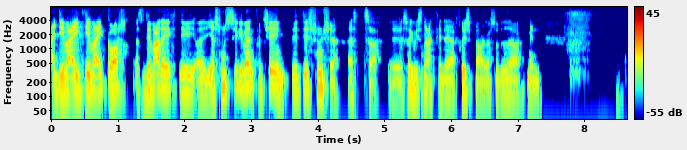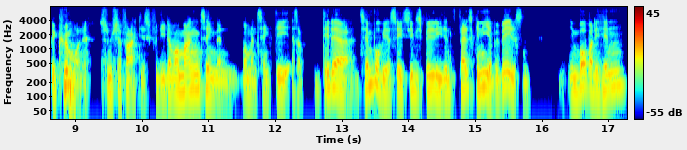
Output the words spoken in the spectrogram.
ej, det var, ikke, det var ikke godt. Altså, det var det ikke. Det, og jeg synes, City vandt fortjent. Det, det synes jeg. Altså, øh, så kan vi snakke det der frispark og så videre. Men, bekymrende, synes jeg faktisk, fordi der var mange ting, man, hvor man tænkte, det, altså, det der tempo, vi har set City spille i, den falske ni af bevægelsen, jamen, hvor var det henne?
